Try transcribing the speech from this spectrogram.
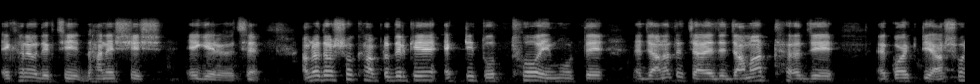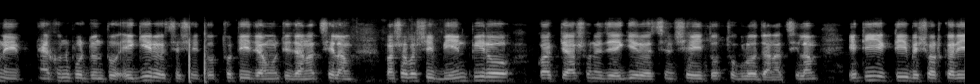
এখানেও দেখছি ধানের শীষ এগিয়ে রয়েছে। আমরা দর্শক, আপনাদেরকে একটি তথ্য এই মুহূর্তে জানাতে চাই যে জামাত যে কয়েকটি আসনে এখনও পর্যন্ত এগিয়ে রয়েছে। সেই তথ্যটি যেমনটি জানাচ্ছিলাম, পাশাপাশি বিএনপিরও কয়েকটি আসনে যে এগিয়ে রয়েছেন, সেই তথ্যগুলো জানাচ্ছিলাম। এটি একটি বেসরকারি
